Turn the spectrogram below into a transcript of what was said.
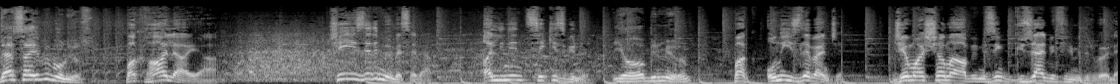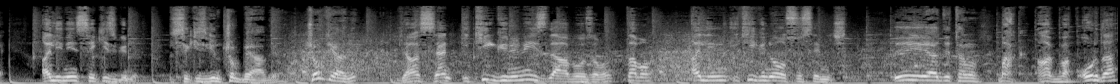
Ders sahibi mi oluyorsun? Bak hala ya. Şey izledin mi mesela? Ali'nin 8 günü. Yo bilmiyorum. Bak onu izle bence. Cem Aşan abimizin güzel bir filmidir böyle. Ali'nin 8 günü. 8 gün çok be abi. Çok yani. Ya sen iki gününü izle abi o zaman. Tamam. Ali'nin iki günü olsun senin için. İyi hadi tamam. Bak abi bak orada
